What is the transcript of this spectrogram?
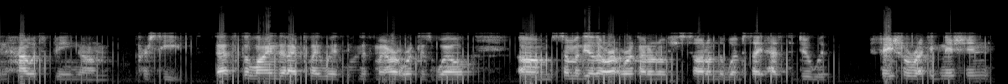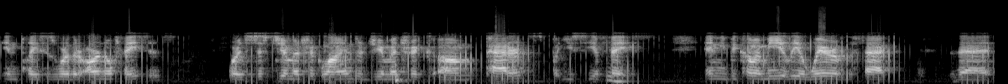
and how it's being um, perceived. That's the line that I play with with my artwork as well. Um, some of the other artwork, I don't know if you saw it on the website, has to do with facial recognition in places where there are no faces, where it's just geometric lines or geometric um, patterns, but you see a hmm. face. And you become immediately aware of the fact that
